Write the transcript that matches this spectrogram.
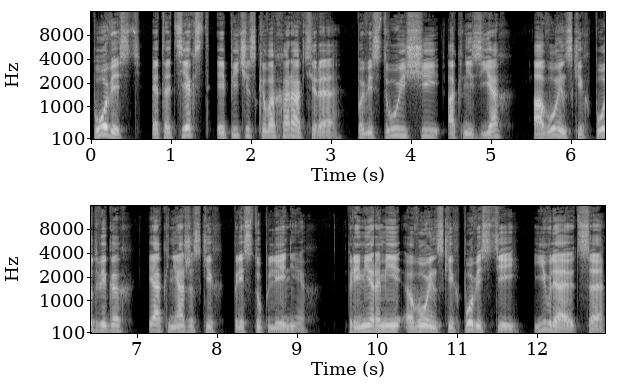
Повесть – это текст эпического характера, повествующий о князьях, о воинских подвигах и о княжеских преступлениях. Примерами воинских повестей являются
